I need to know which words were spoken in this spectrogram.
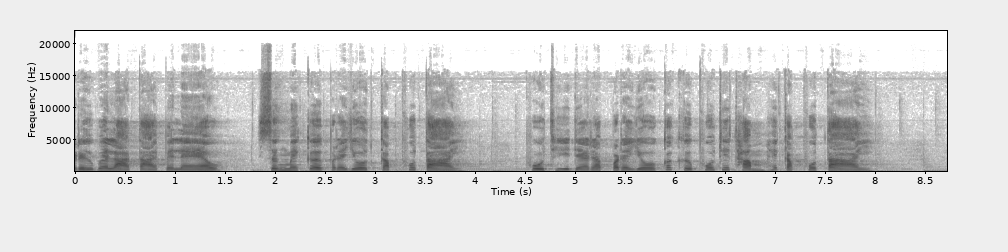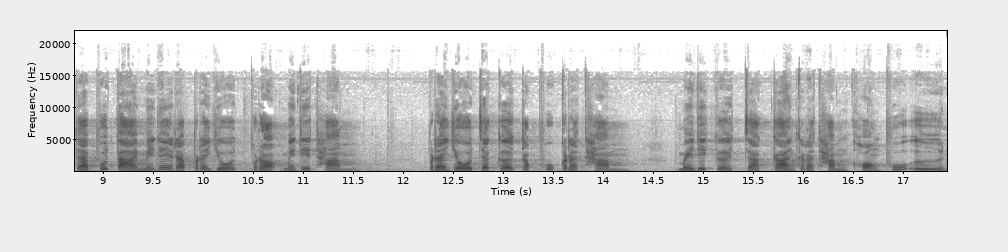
หรือเวลาตายไปแล้ว ซึ่งไม่เกิดประโยชน์กับผู้ตาย ผู้ที่ได้รับประโยชน์ก็คือผู้ที่ทำให้กับผู้ตาย แต่ผู้ตายไม่ได้รับประโยชน์เพราะไม่ได้ทำประโยชน์จะเกิดกับผู้กระทำไม่ได้เกิดจากการกระทำของผู้อื่น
